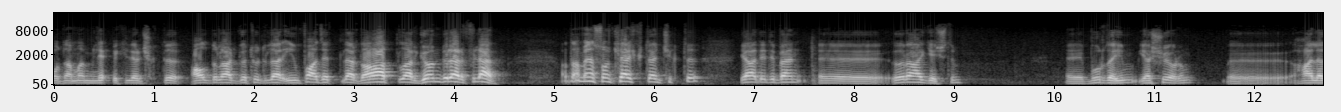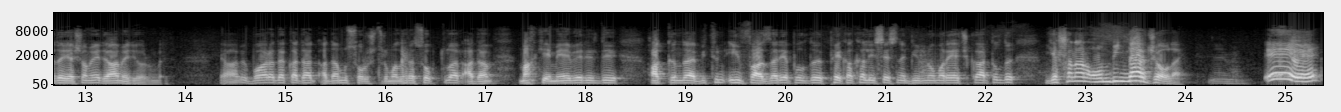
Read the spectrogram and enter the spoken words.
O zaman milletvekilleri çıktı. Aldılar, götürdüler, infaz ettiler, dağıttılar, gömdüler filan. Adam en son Kerkük'ten çıktı. Ya dedi ben e, Irak'a geçtim. E, buradayım, yaşıyorum. Ee, hala da yaşamaya devam ediyorum ben. Ya abi bu arada kadar adamı soruşturmalara soktular. Adam mahkemeye verildi. Hakkında bütün infazlar yapıldı. PKK listesine bir numaraya çıkartıldı. Yaşanan on binlerce olay. Ee, e,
